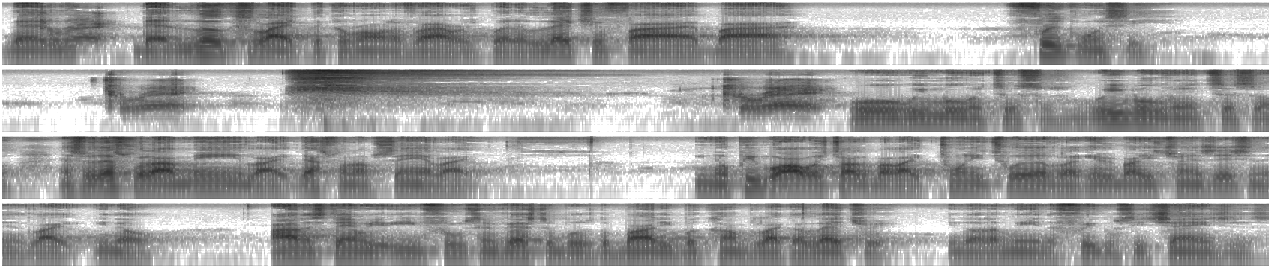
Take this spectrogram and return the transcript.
that Correct. that looks like the coronavirus, but electrified by frequency. Correct. Correct. Ooh, we move into some. We move into some, and so that's what I mean. Like that's what I'm saying. Like, you know, people always talk about like 2012, like everybody's transitioning. Like, you know, I understand when you eat fruits and vegetables, the body becomes like electric. You know what I mean? The frequency changes,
